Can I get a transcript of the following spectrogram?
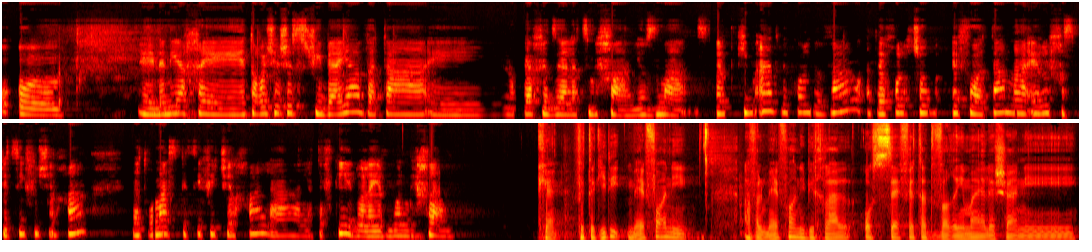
או, או נניח אתה רואה שיש איזושהי בעיה ואתה לוקח את זה על עצמך, יוזמה, זאת אומרת כמעט בכל דבר אתה יכול לחשוב איפה אתה, מה הערך הספציפי שלך והתרומה הספציפית שלך לתפקיד או לארגון בכלל. כן, ותגידי, מאיפה אני, אבל מאיפה אני בכלל אוסף את הדברים האלה שאני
